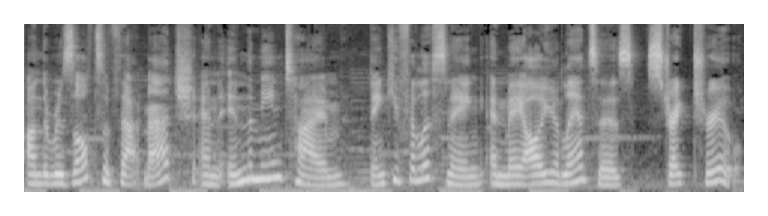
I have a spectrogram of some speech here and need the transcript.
on the results of that match. And in the meantime, thank you for listening, and may all your lances strike true.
